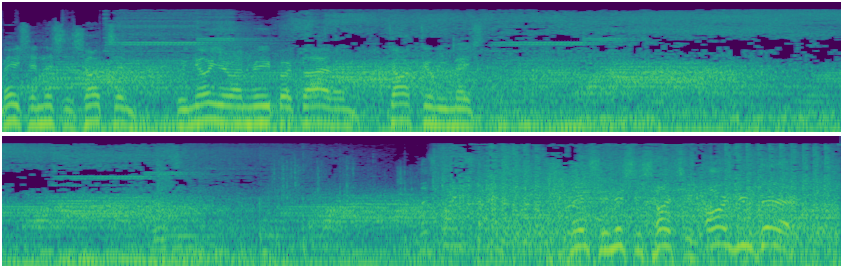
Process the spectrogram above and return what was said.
Mason, this is Hudson. We know you're on Rebirth Island. Talk to me, Mason. Let's find Mason, this is Hudson. Are you there?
